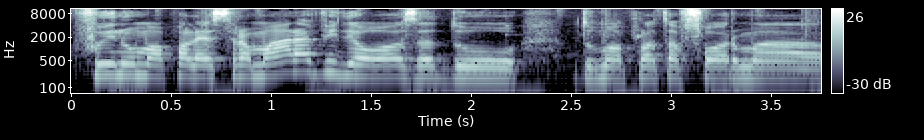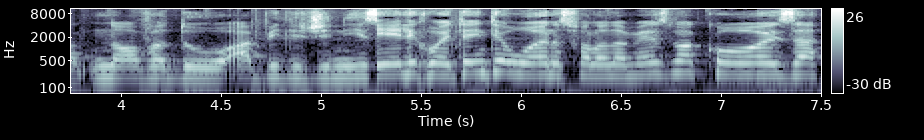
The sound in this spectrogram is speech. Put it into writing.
Fui numa palestra maravilhosa do, de uma plataforma nova do Abílio Diniz. Ele com 81 anos falando a mesma coisa,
